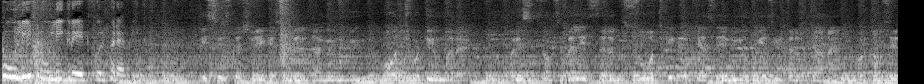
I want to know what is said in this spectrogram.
Truly truly grateful for everything इस चीज़ का श्रेय कैसे देना चाहेंगे क्योंकि बहुत छोटी उम्र है और इस सबसे पहले इस तरह सोच के कैसे यूपीएससी की तरफ़ जाना है और कब से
